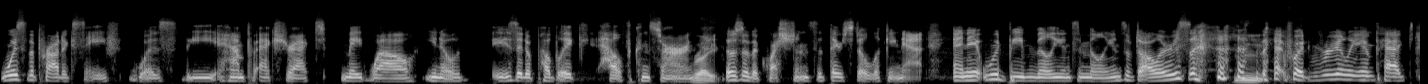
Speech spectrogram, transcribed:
was the product safe? Was the hemp extract made well? You know, is it a public health concern? Right. Those are the questions that they're still looking at. And it would be millions and millions of dollars mm. that would really impact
